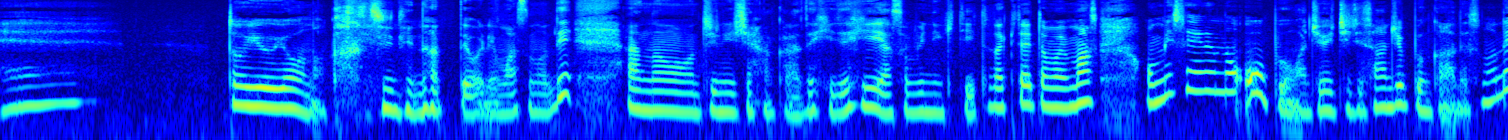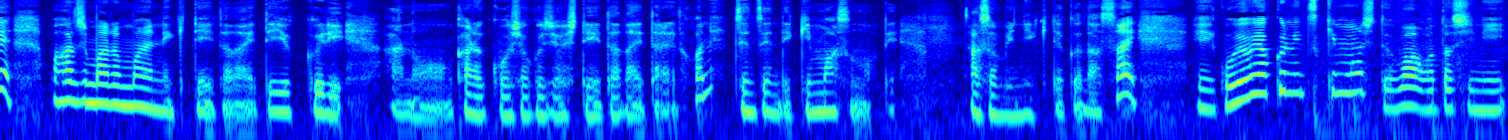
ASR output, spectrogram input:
ね。というような感じになっておりますのであの12時半からぜひぜひ遊びに来ていただきたいと思います。お店のオープンは11時30分からですので、まあ、始まる前に来ていただいてゆっくりあの軽くお食事をしていただいたりとかね全然できますので遊びに来てください、えー、ご予約につきましては私に、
